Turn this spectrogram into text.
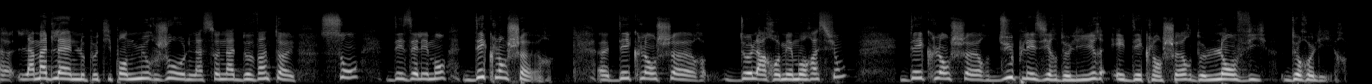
Euh, la Madeleine, le petit pan de mur jaune, la sonate de Vinteuil sont des éléments déclencheurs. Euh, déclencheurs de la remémoration, déclencheurs du plaisir de lire et déclencheurs de l'envie de relire.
